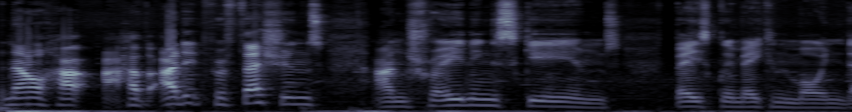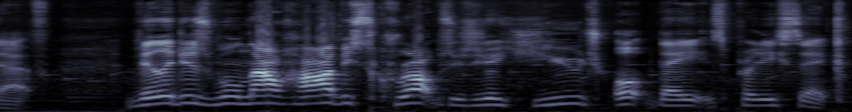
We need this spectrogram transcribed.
now ha have added professions and trading schemes, basically making them more in depth. Villagers will now harvest crops, which is a huge update. It's pretty sick.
